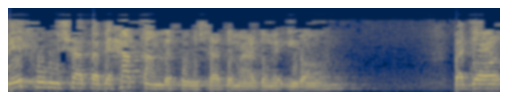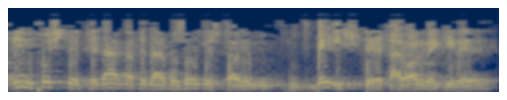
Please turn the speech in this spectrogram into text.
بفروشد و به حقم بفروشد به مردم ایران و دائم پشت پدر و پدر بزرگش قایم ایشته قرار بگیره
